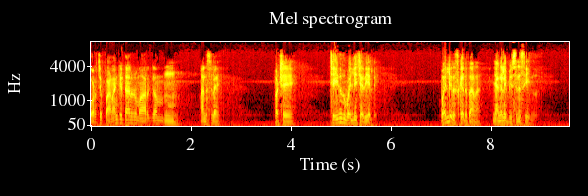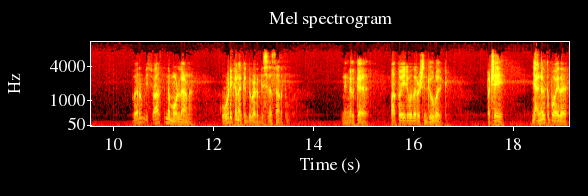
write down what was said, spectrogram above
കുറച്ച് പണം കിട്ടാനൊരു മാർഗം. മനസ്സിലായി. പക്ഷേ ചെയ്തത് വലിയ ചതിയല്ലേ? വലിയ റിസ്ക് എടുത്താണ് ഞങ്ങൾ ഈ ബിസിനസ് ചെയ്യുന്നത്. വെറും വിശ്വാസത്തിന്റെ മുകളിലാണ് കോടിക്കണക്കിന് രൂപയുടെ ബിസിനസ് നടത്തുന്നത്. നിങ്ങൾക്ക് പത്തോ ഇരുപതോ ലക്ഷം രൂപ കിട്ടി. പക്ഷേ ഞങ്ങൾക്ക് പോയത്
